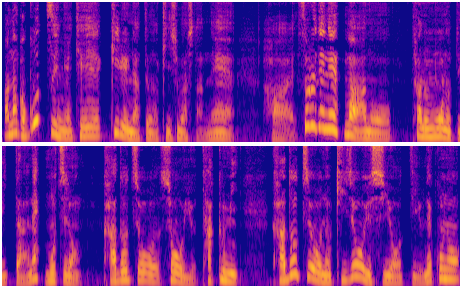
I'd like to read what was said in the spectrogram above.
あ、なんかごっついね、手綺麗になったような気しましたね。はい。それでね、まああの、頼むものと言ったらね、もちろん、角町醤油、匠。角町の生醤油使用っていうね、この、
